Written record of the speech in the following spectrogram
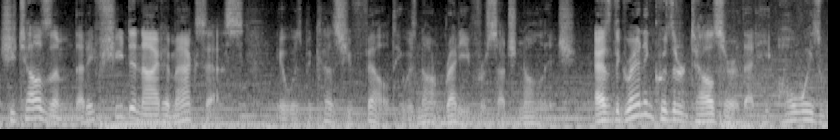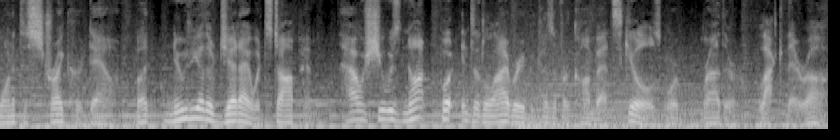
she tells him that if she denied him access, it was because she felt he was not ready for such knowledge. As the Grand Inquisitor tells her that he always wanted to strike her down, but knew the other Jedi would stop him, how she was not put into the library because of her combat skills, or rather, lack thereof.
